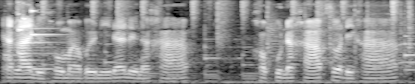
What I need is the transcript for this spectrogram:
แอดไลน์หรือโทรมาเบอร์นี้ได้เลยนะครับ ขอบคุณนะครับ สวัสดีครับ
